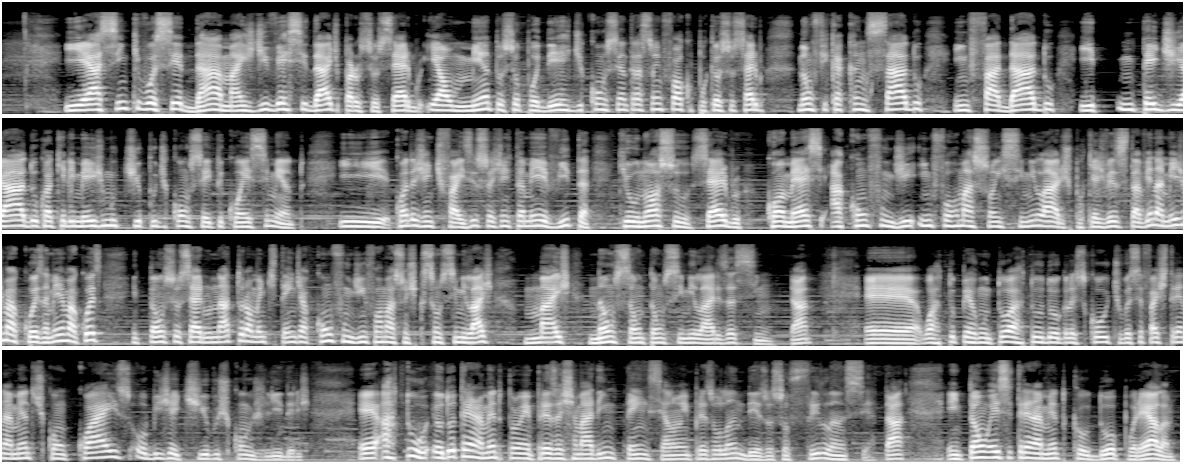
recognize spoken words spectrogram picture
E é assim que você dá mais diversidade para o seu cérebro e aumenta o seu poder de concentração e foco, porque o seu cérebro não fica cansado, enfadado e entediado com aquele mesmo tipo de conceito e conhecimento. E quando a gente faz isso, a gente também evita que o nosso cérebro comece a confundir informações similares, porque às vezes está vendo a mesma coisa, a mesma coisa, então o seu cérebro naturalmente tende a confundir informações que são similares, mas não são tão similares assim, tá? É, o Arthur perguntou, Arthur Douglas Coach, você faz treinamentos com quais objetivos com os líderes? É, Arthur, eu dou treinamento para uma empresa chamada Intense, ela é uma empresa holandesa, eu sou freelancer, tá? Então esse treinamento que eu dou por ela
